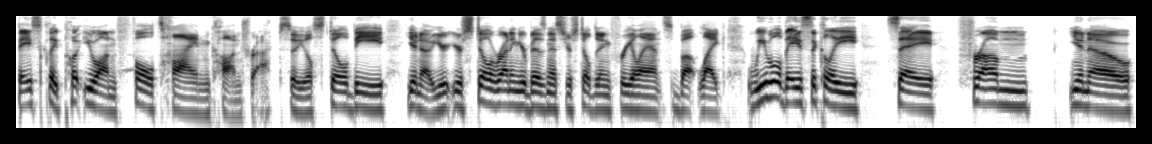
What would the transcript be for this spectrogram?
basically put you on full time contract. So, you'll still be, you know, you're, you're still running your business, you're still doing freelance, but like, we will basically say from, you know,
